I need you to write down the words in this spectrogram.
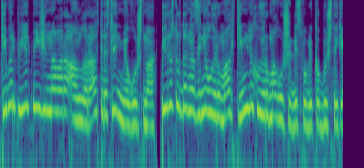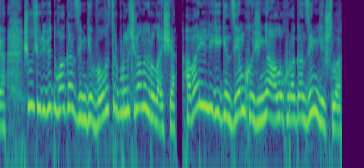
Тебір пилек пен жынна вара анлырах тересленме ғушна. Пирыс турдаңазыне уйрымах тимлех уйрымах ушы республика бұштыге. Шул жүреве туғаган земде вғыстыр бұрнычыран уйрыла булаще. Авария зем хожине алы зем ешла.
